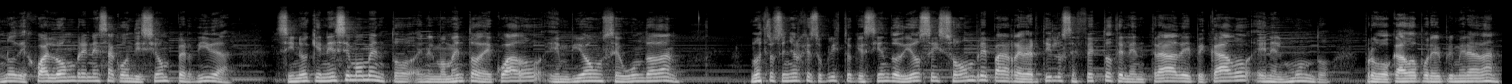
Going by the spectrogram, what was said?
no dejó al hombre en esa condición perdida, sino que en ese momento, en el momento adecuado, envió a un segundo Adán. Nuestro Señor Jesucristo, que siendo Dios se hizo hombre para revertir los efectos de la entrada de pecado en el mundo, provocado por el primer Adán.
